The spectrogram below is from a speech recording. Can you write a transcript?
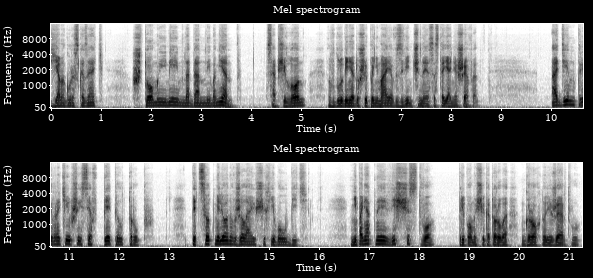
Я могу рассказать, что мы имеем на данный момент, сообщил он, в глубине души понимая взвинченное состояние шефа. Один превратившийся в пепел труп, пятьсот миллионов желающих его убить, непонятное вещество, при помощи которого грохнули жертву,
